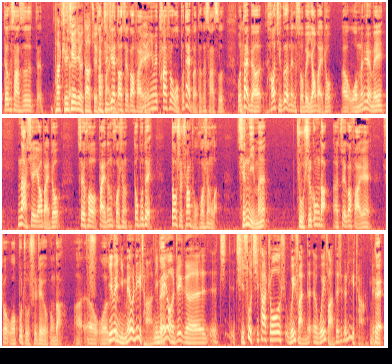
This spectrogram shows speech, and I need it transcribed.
德克萨斯的，他直接就到最高，他直接到最高法院，因为他说我不代表德克萨斯，我代表好几个那个所谓摇摆州，呃，我们认为那些摇摆州最后拜登获胜都不对，都是川普获胜了，请你们主持公道，呃，最高法院说我不主持这个公道。啊，呃，我因为你没有立场，你没有这个起起诉其他州违反的违法的这个立场。对，对，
